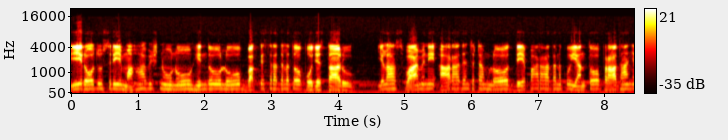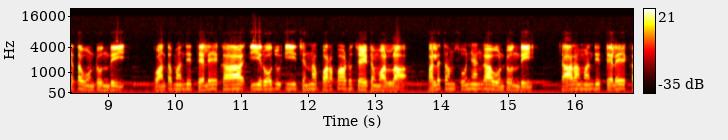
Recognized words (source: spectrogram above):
ఈ రోజు శ్రీ మహావిష్ణువును హిందువులు భక్తి శ్రద్ధలతో పూజిస్తారు. ఇలా స్వామిని ఆరాధించటంలో దీపారాధనకు ఎంతో ప్రాధాన్యత ఉంటుంది. కొంతమంది తెలియక ఈరోజు ఈ చిన్న పొరపాటు చేయటం వల్ల ఫలితం శూన్యంగా ఉంటుంది. చాలామంది తెలియక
